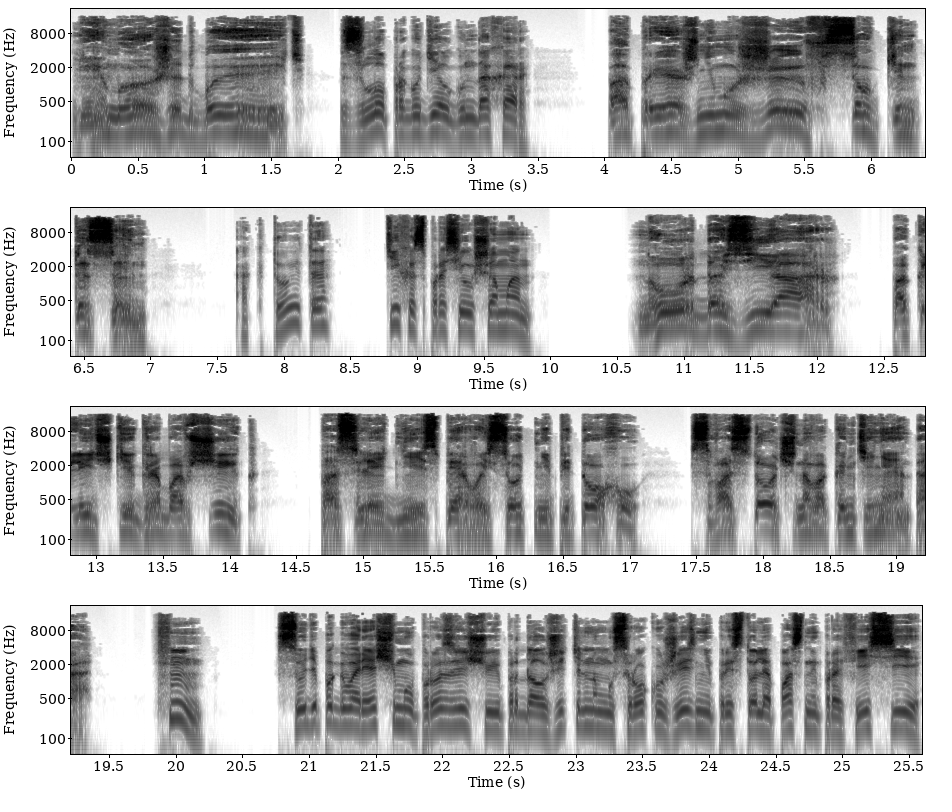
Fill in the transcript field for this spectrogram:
«Не может быть!» — зло прогудел Гундахар. «По-прежнему жив, сукин ты сын!» «А кто это?» — тихо спросил шаман. «Нурдазиар, по кличке Гробовщик, последний из первой сотни Петоху, с восточного континента». «Хм, судя по говорящему прозвищу и продолжительному сроку жизни при столь опасной профессии,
